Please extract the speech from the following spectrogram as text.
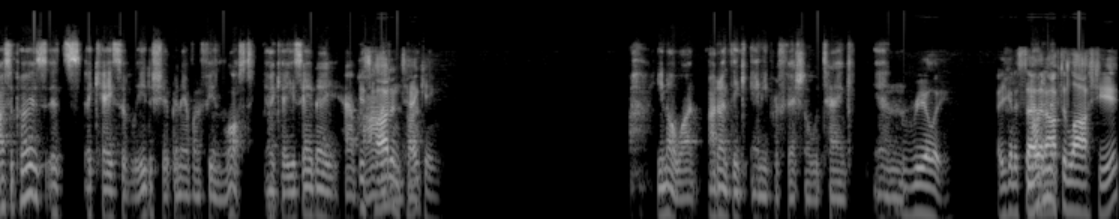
I suppose it's a case of leadership and everyone feeling lost. Okay, you say they have Is Harden, Harden but tanking? You know what? I don't think any professional would tank. And Really? Are you going to say Not that in a- after last year?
